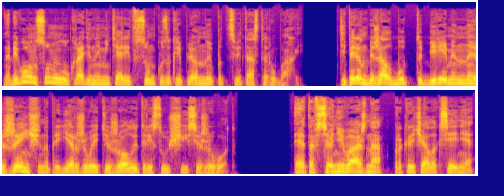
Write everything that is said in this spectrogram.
На бегу он сунул украденный метеорит в сумку, закрепленную под цветастой рубахой. Теперь он бежал, будто беременная женщина, придерживая тяжелый трясущийся живот. «Это все неважно!» — прокричала Ксения.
